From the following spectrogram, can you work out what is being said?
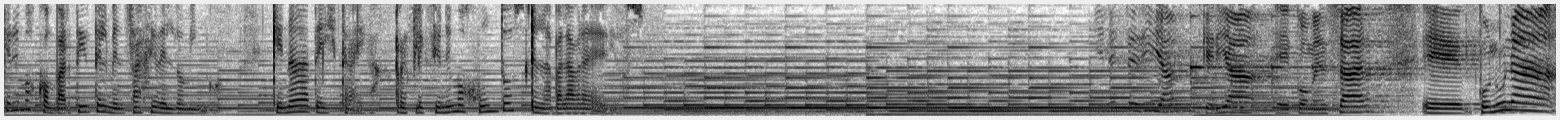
Queremos compartirte el mensaje del domingo. Que nada te distraiga. Reflexionemos juntos en la palabra de Dios. En este día quería eh, comenzar eh, con una,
